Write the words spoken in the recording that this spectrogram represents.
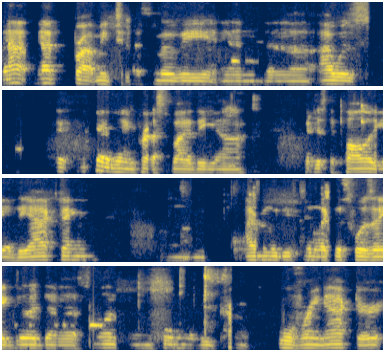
that that brought me to this movie, and uh, I was incredibly impressed by the uh, by just the quality of the acting. Um, I really do feel like this was a good uh, swan song for the current Wolverine actor,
